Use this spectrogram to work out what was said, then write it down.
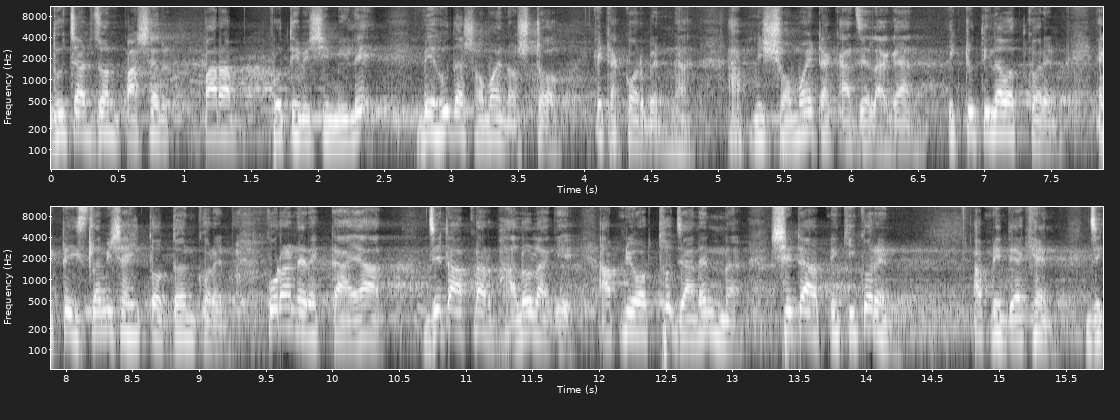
দু চারজন পাশের পাড়া প্রতিবেশী মিলে বেহুদা সময় নষ্ট। এটা করবেন না। আপনি সময়টা কাজে লাগান। একটু তিলাওয়াত করেন। একটা ইসলামী সাহিত্য অধ্যয়ন করেন। কোরআনের একটা আয়াত, যেটা আপনার ভালো লাগে। আপনি অর্থ জানেন না। সেটা আপনি কি করেন? আপনি দেখেন যে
